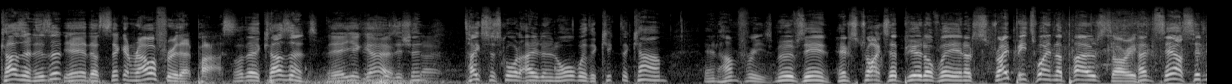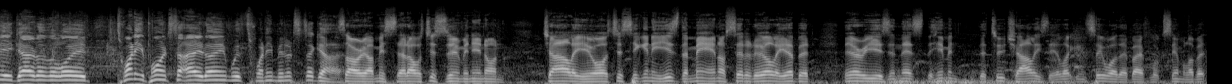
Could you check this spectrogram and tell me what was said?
cousin, is it? Yeah, the second rower through that pass. Well, they're cousins. There you go. Position. So- Takes the score to 18 all with a kick to come. And Humphreys moves in and strikes it beautifully, and it's straight between the posts. Sorry. And South Sydney go to the lead, 20 points to 18 with 20 minutes to go. Sorry, I missed that. I was just zooming in on Charlie, who I was just thinking he is the man. I said it earlier, but there he is, and that's the, him and the two Charlies there. Like you can see why they both look similar, but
